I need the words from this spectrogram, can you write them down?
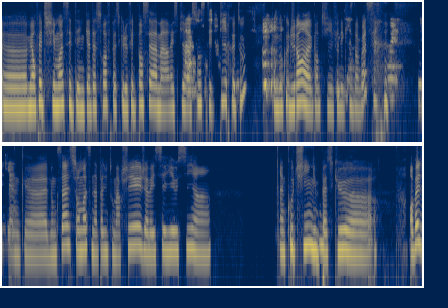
euh, mais en fait, chez moi, c'était une catastrophe parce que le fait de penser à ma respiration, c'était pire que tout. Comme beaucoup de gens quand tu fais des crises d'angoisse. donc, donc ça, sur moi, ça n'a pas du tout marché. J'avais essayé aussi un, un coaching parce que en fait,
